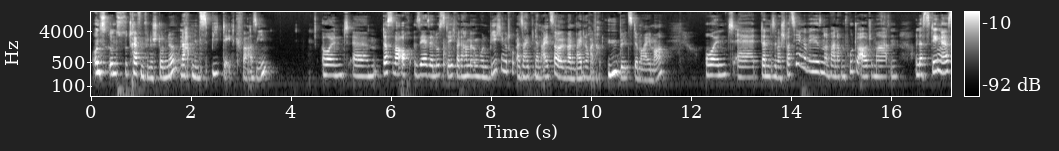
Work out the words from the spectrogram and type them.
uns, uns zu treffen für eine Stunde. Und da hatten wir ein Speeddate quasi. Und ähm, das war auch sehr, sehr lustig, weil da haben wir irgendwo ein Bierchen getrunken, also halt wieder ein Alster, weil wir waren beide noch einfach übelst im Eimer. Und äh, dann sind wir spazieren gewesen und waren noch im Fotoautomaten. Und das Ding ist,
